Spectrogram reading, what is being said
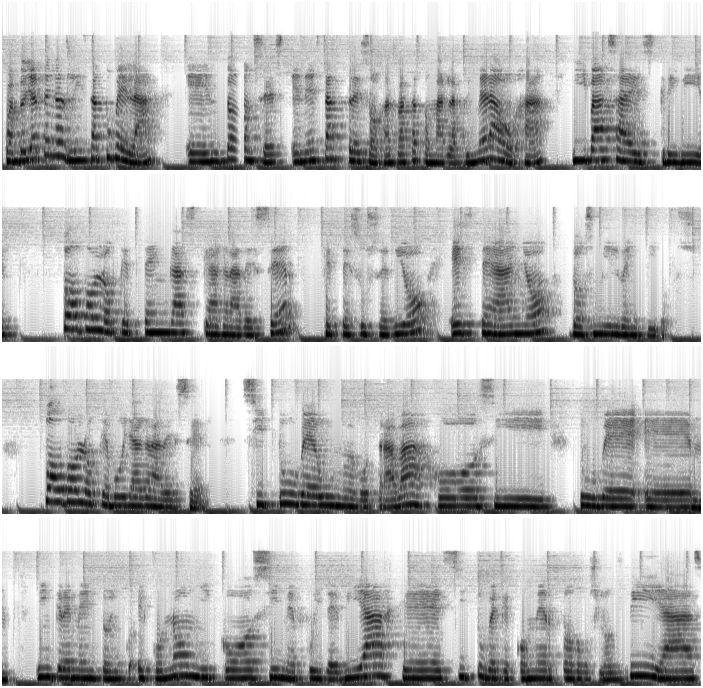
Cuando ya tengas lista tu vela, entonces en estas tres hojas vas a tomar la primera hoja y vas a escribir todo lo que tengas que agradecer que te sucedió este año 2022. Todo lo que voy a agradecer si tuve un nuevo trabajo, si tuve eh, incremento económico, si me fui de viaje, si tuve que comer todos los días,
